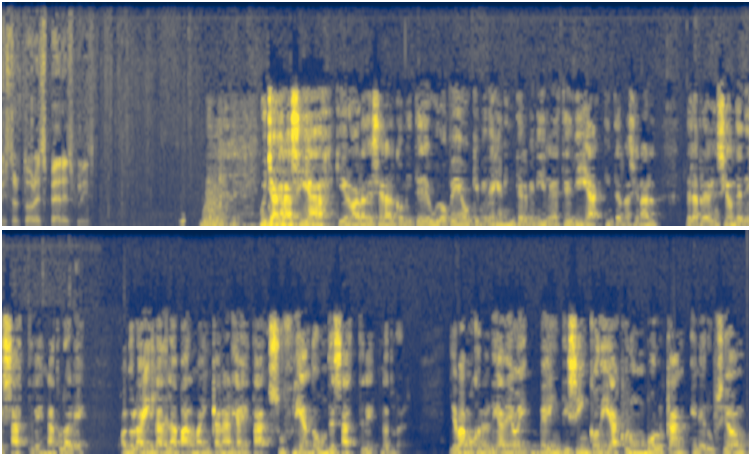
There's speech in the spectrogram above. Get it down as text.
Mr. Torres Perez, please. Muchas gracias. Quiero agradecer al Comité Europeo que me dejen intervenir en este Día Internacional de la Prevención de Desastres Naturales cuando la isla de La Palma en Canarias está sufriendo un desastre natural. Llevamos con el día de hoy 25 días con un volcán en erupción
